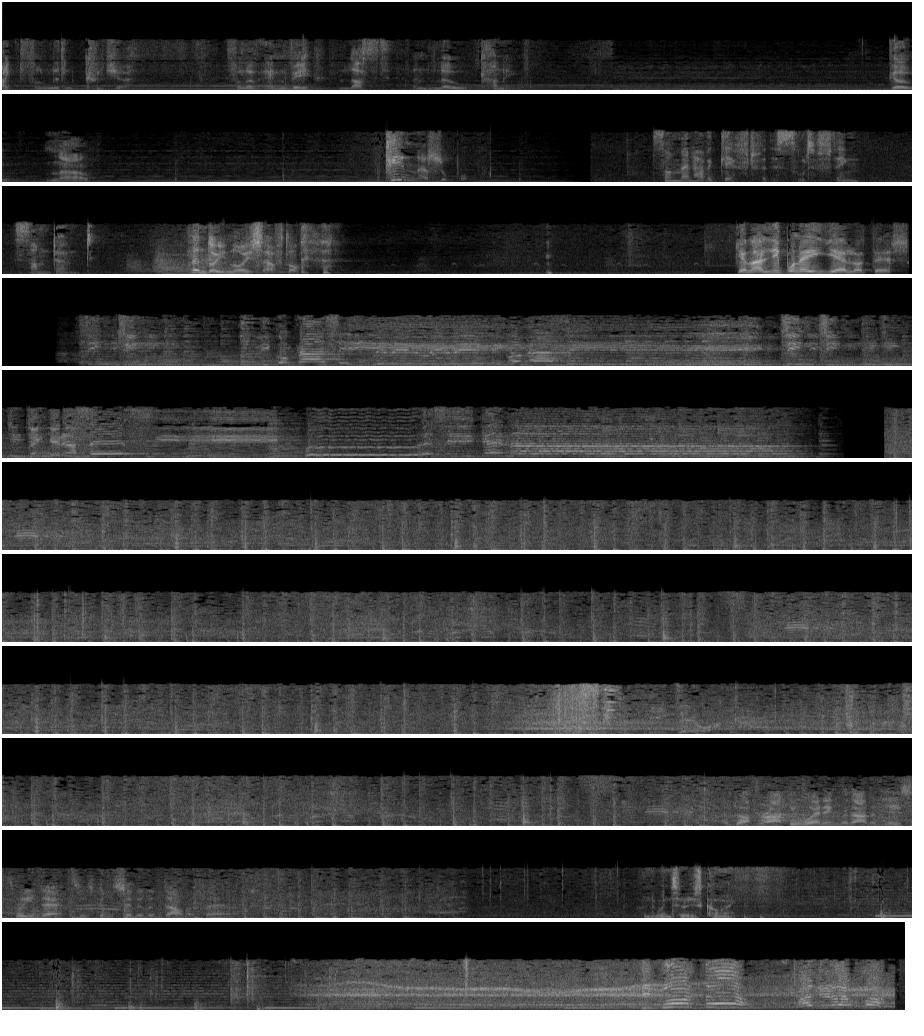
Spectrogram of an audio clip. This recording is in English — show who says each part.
Speaker 1: spiteful little creature, full of envy, lust, and low cunning. Go now.
Speaker 2: Τι να σου πω.
Speaker 3: Some men have a gift for this sort of thing. Some don't.
Speaker 2: Δεν το εννοείς αυτό. και να λείπουν οι γέλοτες.
Speaker 4: nacer.
Speaker 5: Dothraki wedding without at least three deaths is considered a dull affair.
Speaker 6: And winter is coming. ¡Importa! ¡Anirampa!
